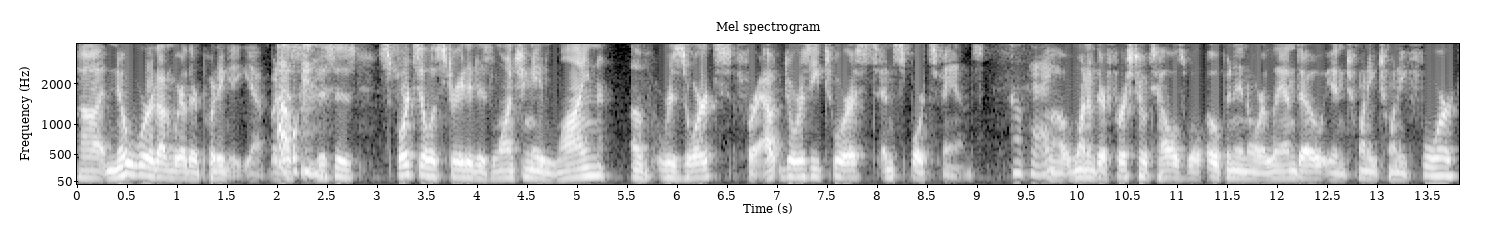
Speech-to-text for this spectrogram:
Uh, no word on where they're putting it yet, but Oh. this, this is Sports Illustrated is launching a line of resorts for outdoorsy tourists and sports fans. Okay. Uh, one of their first hotels will open in Orlando in 2024.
